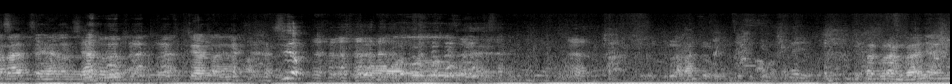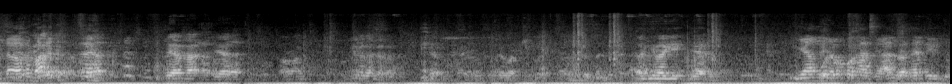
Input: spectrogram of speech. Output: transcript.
kabar? Sehat. Sehat dulu. Sehat. Siap. Kita kurang banyak. Pak, sehat. Sehat, Pak. Ya. Pak? Lagi-lagi, ya. yang dapat penghargaan saya itu.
